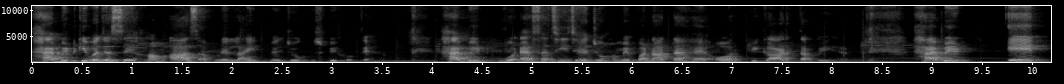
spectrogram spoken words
हैबिट की वजह से हम आज अपने लाइफ में जो कुछ भी होते हैं हैबिट वो ऐसा चीज़ है जो हमें बनाता है और बिगाड़ता भी है। हैबिट एक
